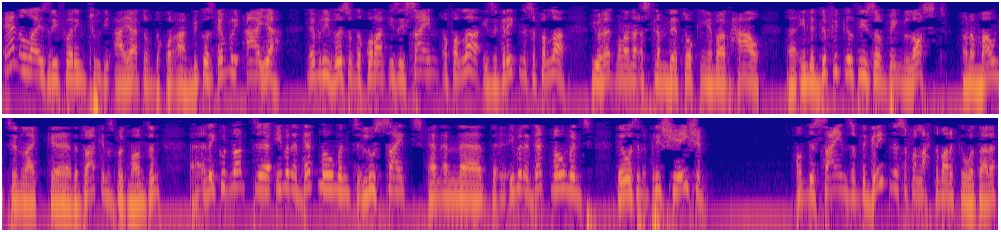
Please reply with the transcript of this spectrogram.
and Allah is referring to the ayat of the Quran because every ayah Every verse of the Quran is a sign of Allah, is a greatness of Allah. You heard Mulana Aslam there talking about how uh, in the difficulties of being lost on a mountain like uh, the Drakensberg mountain, uh, they could not uh, even at that moment lose sight and, and uh, even at that moment there was an appreciation of the signs of the greatness of Allah wa ta'ala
